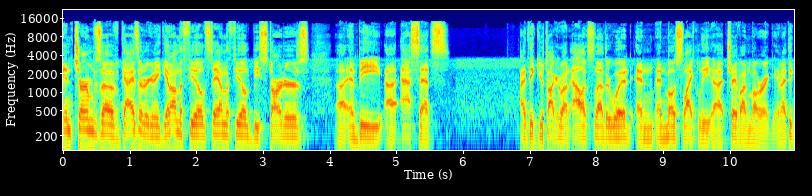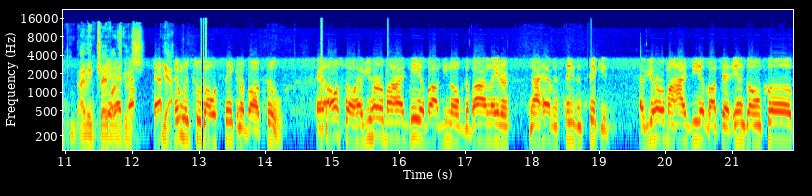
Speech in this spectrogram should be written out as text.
in terms of guys that are going to get on the field, stay on the field, be starters, uh, and be uh, assets I think you're talking about Alex Leatherwood and and most likely uh, Trevon Moehrig. And I think I think Trevon's yeah, going to. That's yeah. similar to what I was thinking about too. And also, have you heard my idea about you know the violator not having season tickets? Have you heard my idea about that end zone club?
